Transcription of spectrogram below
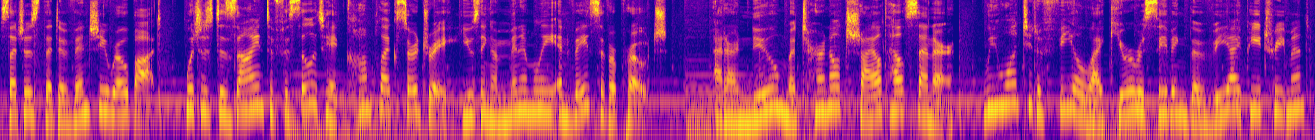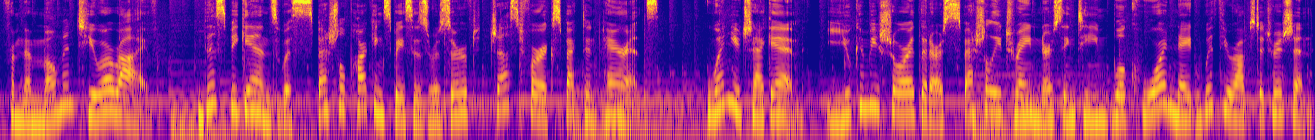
such as the Da Vinci robot, which is designed to facilitate complex surgery using a minimally invasive approach. At our new Maternal Child Health Center, we want you to feel like you're receiving the VIP treatment from the moment you arrive. This begins with special parking spaces reserved just for expectant parents. When you check in, you can be sure that our specially trained nursing team will coordinate with your obstetrician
